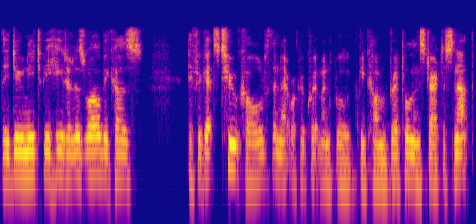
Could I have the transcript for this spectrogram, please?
They do need to be heated as well because if it gets too cold, the network equipment will become brittle and start to snap.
